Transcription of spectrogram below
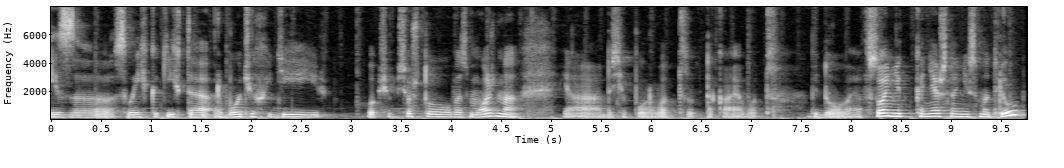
из э, своих каких-то рабочих идей. В общем, все, что возможно, я до сих пор вот такая вот бедовая. В Соник, конечно, не смотрю,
